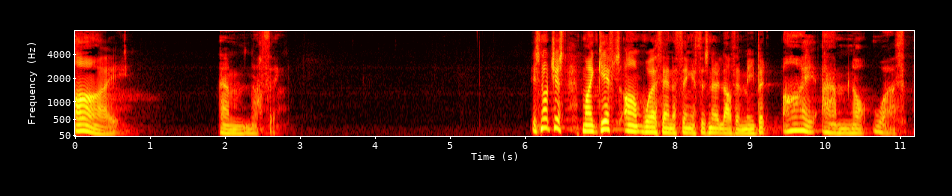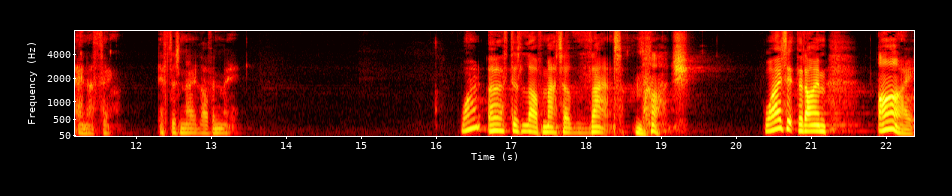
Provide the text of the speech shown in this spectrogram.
I am nothing. It's not just my gifts aren't worth anything if there's no love in me, but I am not worth anything if there's no love in me. Why on earth does love matter that much? Why is it that I'm, I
